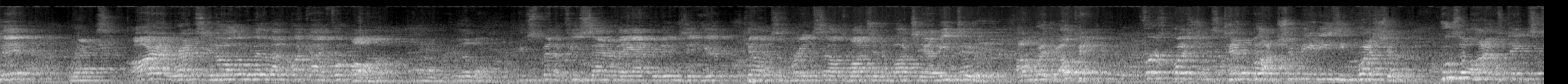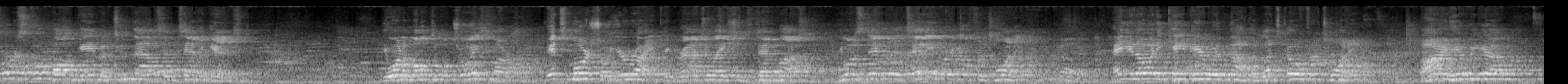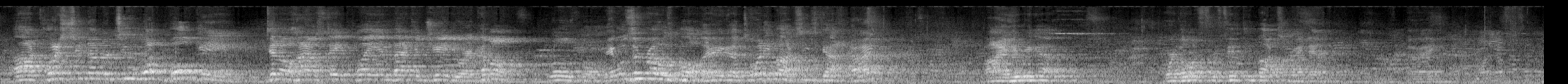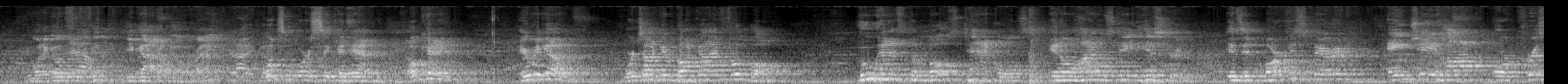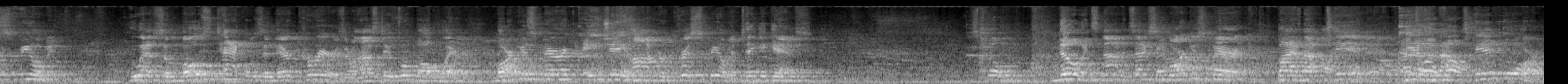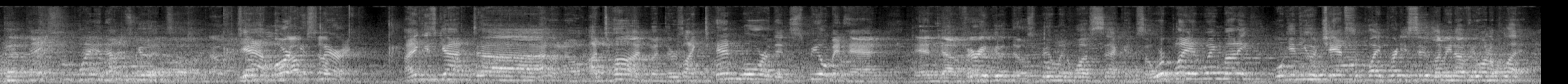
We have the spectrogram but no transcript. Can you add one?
name? Rex. All right, Rex, you know a little bit about Buckeye football, huh? Uh, little. You spent a few Saturday afternoons in here killing some brain cells watching the Bucks. Yeah, me too. I'm with you. Okay, first question's 10 bucks. Should be an easy question. Who's Ohio State's first football game of 2010 against? You want a multiple choice? Marshall. It's Marshall, you're right. Congratulations, 10 bucks. You want to stay with the 10 or you want to go for 20? Hey, you know what? He came here with nothing. Let's go for 20. All right, here we go. Uh, question number two. What bowl game did Ohio State play in back in January? Come on. Rose Bowl. It was a Rose Bowl. There you go. 20 bucks he's got, all right? All right, here we go. We're going for 50 bucks right now. All right. You want to go for 50? You got to go, right? What's the worst that can happen? Okay, here we go. We're talking Buckeye football. Who has the most tackles in Ohio State history? Is it Marcus Marek, A.J. Hawk, or Chris Spielman? Who has the most tackles in their career as an Ohio State football player? Marcus Marek, A.J. Hawk, or Chris Spielman? Take a guess. Spielman. No, it's not. It's actually Marcus Marek by about 10. He has about 10 more. But thanks for playing. That was good. Yeah, Marcus Marek. I think he's got, uh, I don't know, a ton, but there's like 10 more than Spielman had. And uh, very good, though. Spielman was second. So we're playing wing money. We'll give you a chance to play pretty soon. Let me know if you want to play.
